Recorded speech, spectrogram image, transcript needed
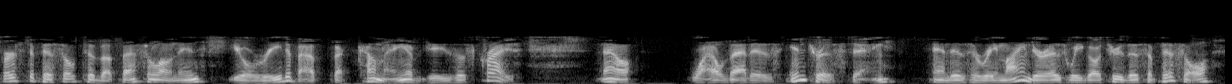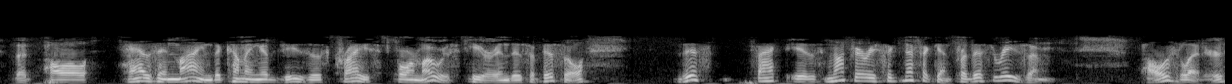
first epistle to the Thessalonians, you'll read about the coming of Jesus Christ. Now, while that is interesting, and is a reminder as we go through this epistle that Paul has in mind the coming of Jesus Christ foremost here in this epistle, this fact is not very significant for this reason. Paul's letters,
